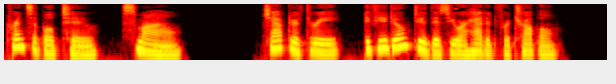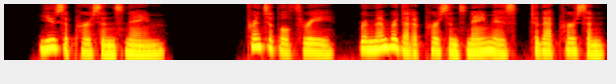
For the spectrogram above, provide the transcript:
Principle 2 Smile. Chapter 3 If you don't do this, you are headed for trouble. Use a person's name. Principle 3 Remember that a person's name is, to that person,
